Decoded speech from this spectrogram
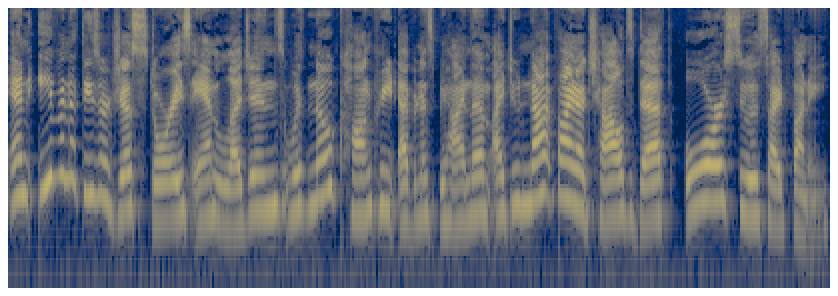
and even if these are just stories and legends with no concrete evidence behind them, I do not find a child's death or suicide funny.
